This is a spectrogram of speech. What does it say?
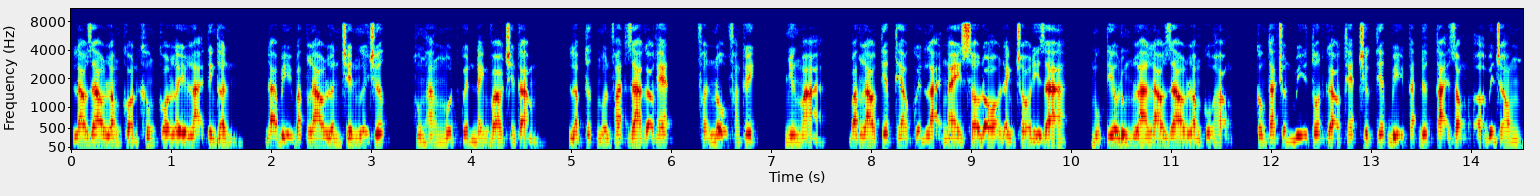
Lao dao long còn không có lấy lại tinh thần, đã bị bắc lao lấn trên người trước, hung hăng một quyền đánh vào trên cằm, lập tức muốn phát ra gào thét, phẫn nộ phản kích, nhưng mà bác lao tiếp theo quyền lại ngay sau đó đánh cho đi ra, mục tiêu đúng là lao dao long cổ họng, công tác chuẩn bị tốt gào thét trực tiếp bị cắt đứt tại giọng ở bên trong,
